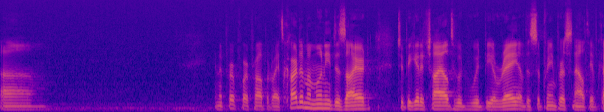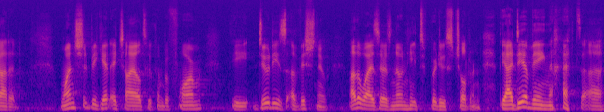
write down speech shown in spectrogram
Um, in the purport, Prabhupada writes, Kardama Muni desired to beget a child who would be a ray of the Supreme Personality of Godhead. One should beget a child who can perform the duties of Vishnu. Otherwise, there is no need to produce children. The idea being that uh,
